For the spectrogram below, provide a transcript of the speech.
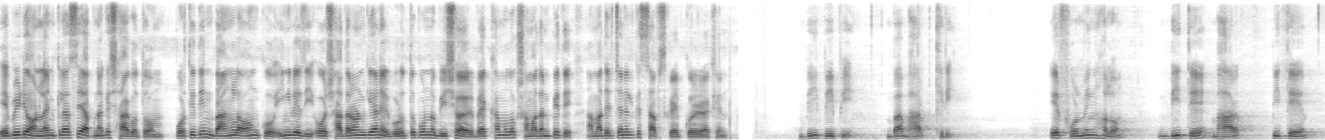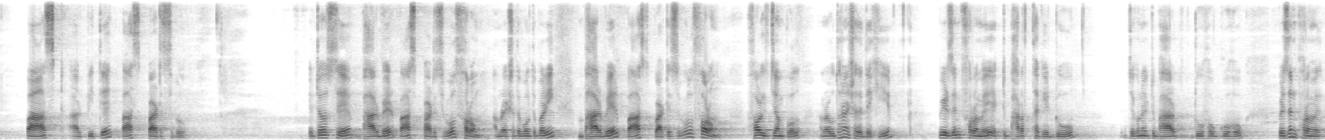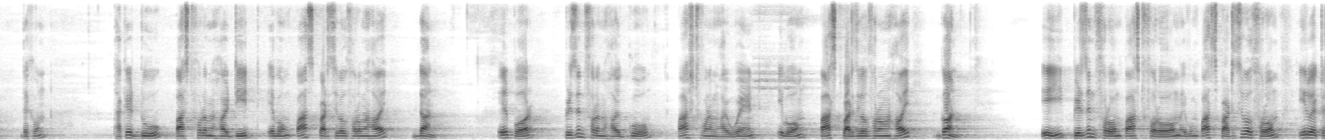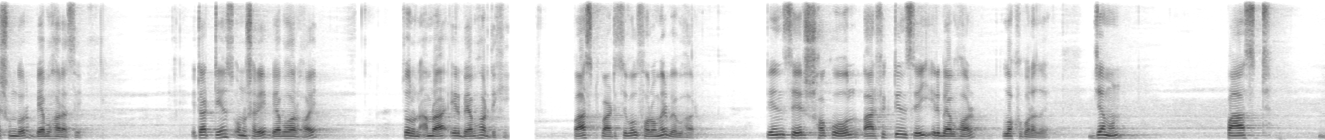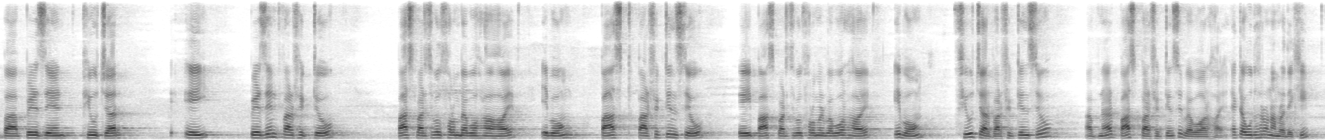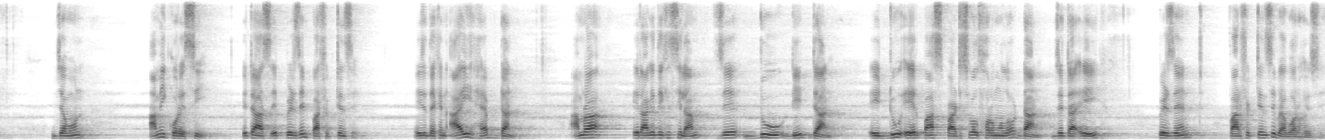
Everyday online ক্লাসে আপনাকে স্বাগতম। প্রতিদিন বাংলা অঙ্ক, ইংরেজি ও সাধারণ জ্ঞানের গুরুত্বপূর্ণ বিষয়ের ব্যাখ্যামূলক সমাধান পেতে আমাদের চ্যানেলকে সাবস্ক্রাইব করে রাখেন। বিপিপি বা ভার্ব থ্রি। এর ফর্মিং হলো বিতে ভার্ব, পিতে পাস্ট আর পিতে পাস্ট পার্টিসিপল এটা হচ্ছে ভার্বের পাস্ট পার্টিসিপল ফর্ম আমরা একসাথে বলতে পারি ভার্বের past participle form for example আমরা উদাহরণের সাথে দেখি প্রেজেন্ট ফর্মে একটি ভার্ব থাকে ডু যে কোনো একটি ভার্ব ডু হোক গো হোক প্রেজেন্ট ফর্মে দেখুন, থাকে ডু পাস্ট ফর্মে হয় ডিড এবং পাস্ট পার্টিসিপল ফর্মে হয় ডান এরপর প্রেজেন্ট ফর্মে হয় গো পাস্ট ফর্মে হয় ওয়েন্ট এবং পাস্ট পার্টিসিপল ফর্মে হয় গন এই প্রেজেন্ট ফর্ম পাস্ট ফর্ম এবং পাস্ট পার্টিসিপাল ফর্ম এরও একটা সুন্দর ব্যবহার আছে। এটা টেন্স অনুসারে ব্যবহার হয়। চলুন আমরা এর ব্যবহার দেখি। পাস্ট পার্টিসিপাল ফর্মের ব্যবহার। টেন্সের সকল পারফেক্ট টেন্সেই এর ব্যবহার লক্ষ্য করা যায়। যেমন পাস্ট বা প্রেজেন্ট ফিউচার এই প্রেজেন্ট পারফেক্টেও পাস্ট পার্টিসিপাল ফর্ম ব্যবহার হয় এবং পাস্ট পারফেক্ট টেন্সেও এই পাস্ট পার্টিসিপাল ফর্মের ব্যবহার হয় এবং ফিউচার পারফেক্ট টেন্সেও আপনার পাস্ট পারফেক্ট টেন্সের ব্যবহার হয়। একটা উদাহরণ আমরা দেখি। যেমন, আমি করেছি, এটা আছে প্রেজেন্ট পারফেক্ট টেন্সে এই যে দেখেন আই হ্যাভ ডান আমরা এর আগে দেখেছিলাম যে ডু ডিড ডান এই ডু এর পাস্ট পার্টিসিপাল ফর্ম হলো ডান, যেটা এই প্রেজেন্ট পারফেক্ট টেন্সে ব্যবহার হয়েছে।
